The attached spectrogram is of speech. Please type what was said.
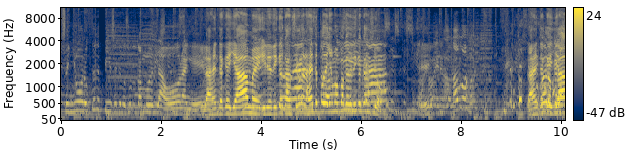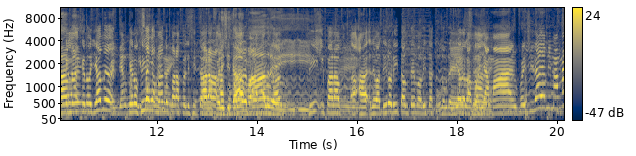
Señores, ustedes piensan que nosotros estamos de ahora en él. Y la gente que llame y dedique canciones. La gente puede llamar para que dedique canción. ¿Eh? Vamos. La gente Bueno, que, que, llame. que la- que nos llame, que nos siga llamando para felicitar Para a, a su felicitar a la madre y- y- sí, y para a- a debatir ahorita un tema ahorita sobre el Día de la a Madre. llamar. ¡Felicidades a mi mamá!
